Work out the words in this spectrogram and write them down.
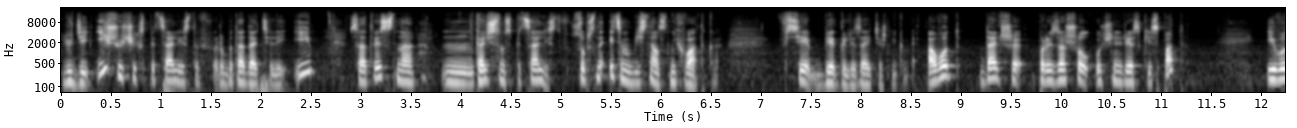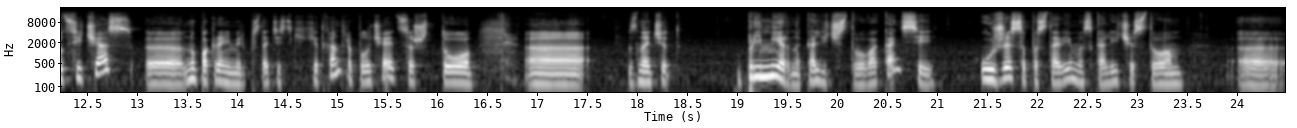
людей, ищущих специалистов, работодателей, и, соответственно, количеством специалистов. Собственно, этим объяснялась нехватка. Все бегали за айтишниками. А вот дальше произошел очень резкий спад, и вот сейчас, э, ну, по крайней мере, по статистике HeadHunter, получается, что, э, значит, примерно количество вакансий уже сопоставимо с количеством э,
